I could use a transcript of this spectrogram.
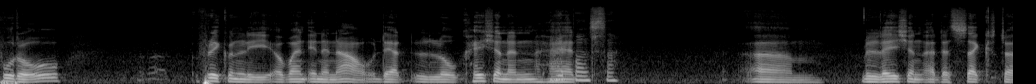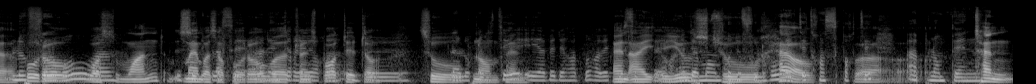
Furo frequently uh, went in and out that location and had Réponse. um, relation at the sect. Uh, Le Furo Furo, was euh, one. Se Members of déplaçait à Furo were l'intérieur transported to, de to la Phnom localité Penh. et avait des rapports avec And le I secteur. Un des used membres de to full row a été help transporté à uh, Phnom Penh. 10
